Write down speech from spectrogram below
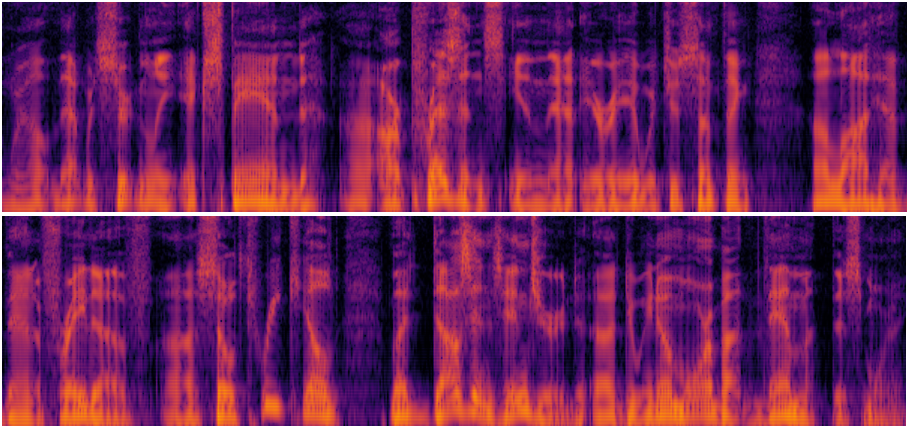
Well, that would certainly expand uh, our presence in that area, which is something a lot have been afraid of. Uh, so, three killed, but dozens injured. Uh, do we know more about them this morning?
